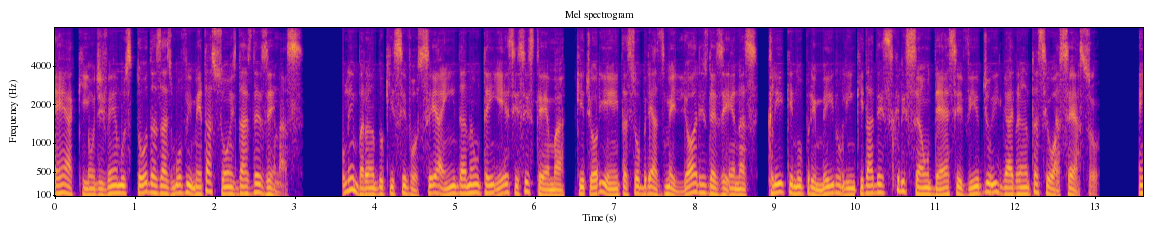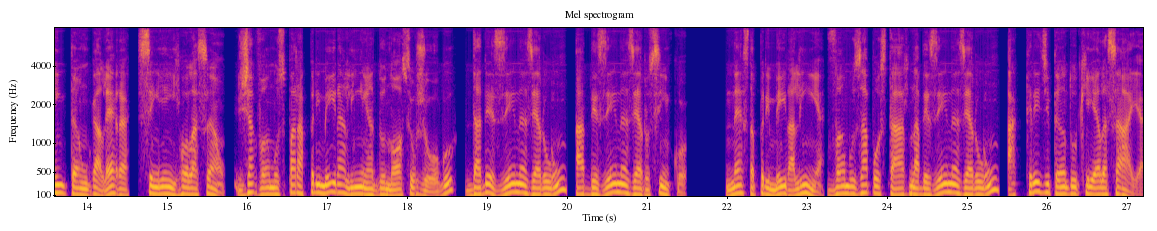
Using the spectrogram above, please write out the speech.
É aqui onde vemos todas as movimentações das dezenas. Lembrando que se você ainda não tem esse sistema, que te orienta sobre as melhores dezenas, clique no primeiro link da descrição desse vídeo e garanta seu acesso. Então galera, sem enrolação, já vamos para a primeira linha do nosso jogo, da dezena 01, a dezena 05. Nesta primeira linha vamos apostar na dezena 01, acreditando que ela saia,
